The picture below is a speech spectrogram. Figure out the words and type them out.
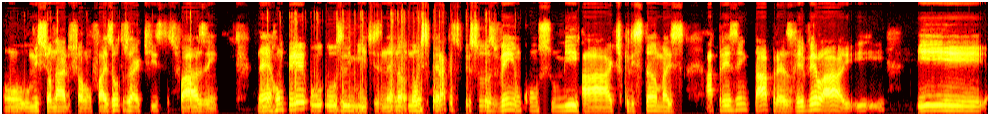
o, o missionário Shalom faz, outros artistas fazem, né? Romper o, os limites, né? Não, não, esperar que as pessoas venham consumir a arte cristã, mas apresentar para elas, revelar e, e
